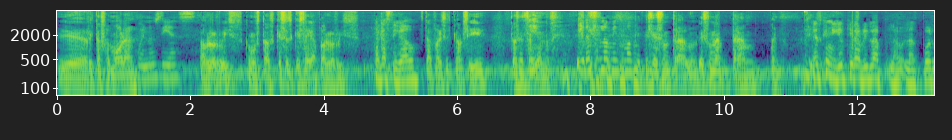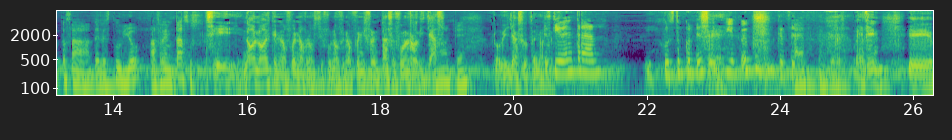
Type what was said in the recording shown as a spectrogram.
Eh, Rita Zamora. Buenos días. Pablo Ruiz. ¿Cómo estás? ¿Qué es que se llama Pablo Ruiz? Está castigado. Está, parece el cam- Sí, estás ensayando. sí. Quiero Es hacer que- lo mismo que tú. Ese es un es una tram, bueno. sí. Es que Miguel quiere abrir la- la- las puertas a- del estudio a frentazos. Sí, no, no, es que no fue, no, no, fue, no, fue- no fue ni frentazo, fue un rodillazo. Ah, ok. Rodillazo, Toño. Es que iba a entrar y justo con ese Sí. que se... Bueno. En fin, eh,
